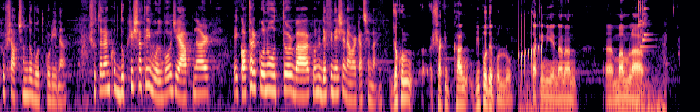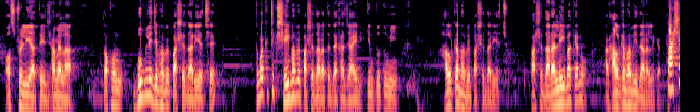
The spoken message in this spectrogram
খুব স্বাচ্ছন্দ্য বোধ করি না। সুতরাং খুব দুঃখের সাথেই বলব যে আপনার এই কথার কোনো উত্তর বা কোনো ডেফিনেশন আমার কাছে নাই। যখন শাকিব খান বিপদে পড়ল, তাকে নিয়ে নানান মামলা, অস্ট্রেলিয়াতে ঝামেলা, তখন বুবলি যেভাবে পাশে দাঁড়িয়েছে তোমাকে ঠিক সেইভাবে পাশে দাঁড়াতে দেখা যায়নি কিন্তু তুমি হালকাভাবে পাশে দাঁড়িয়েছ। পাশে দাঁড়ালেই বা কেন? আর হালকাভাবেই দাঁড়ালে কেন? পাশে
